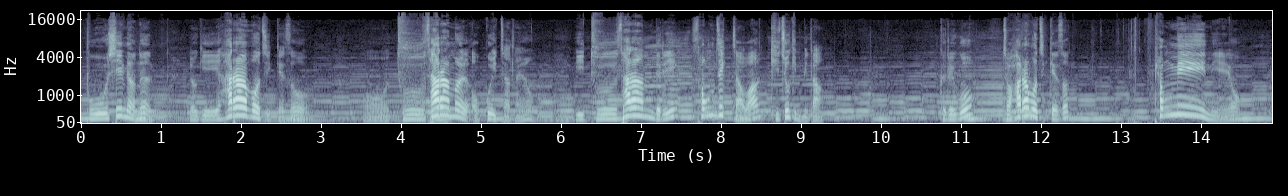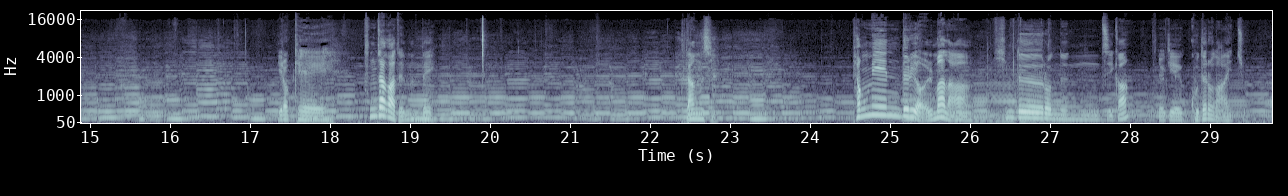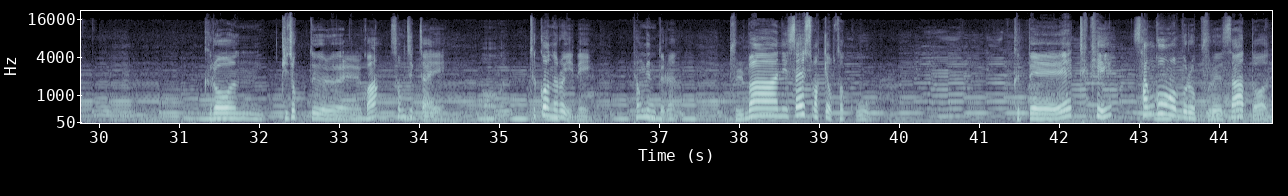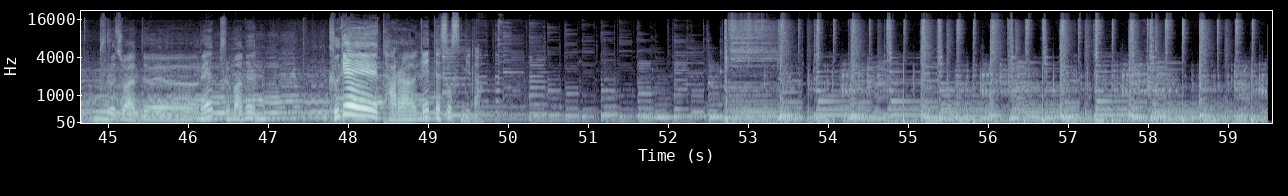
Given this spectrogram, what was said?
보시면은 여기 할아버지께서 어, 두 사람을 얻고 있잖아요. 이 두 사람들이 성직자와 귀족입니다. 그리고 저 할아버지께서 평민이에요. 이렇게 풍자가 됐는데 그 당시 평민들이 얼마나 힘들었는지가 여기에 그대로 나와 있죠. 그런 귀족들과 성직자의 어, 특권으로 인해 평민들은 불만이 쌓일 수밖에 없었고 그때 특히 상공업으로 불을 쌓았던 부르주아들의 불만은 극에 달하게 됐었습니다.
